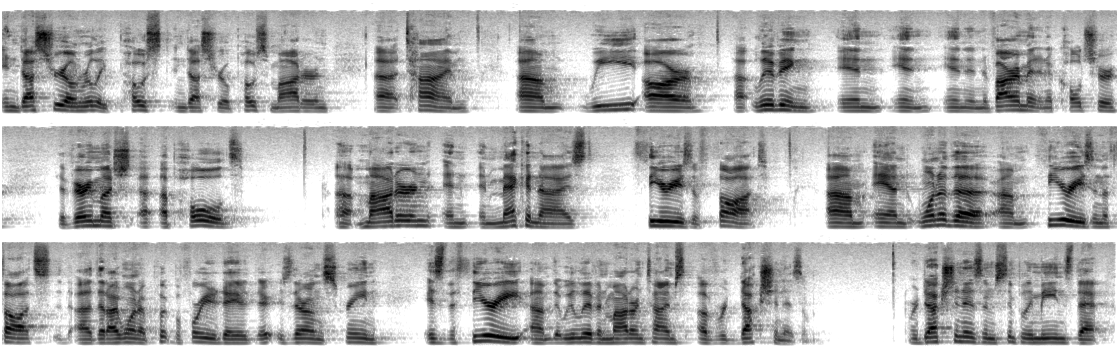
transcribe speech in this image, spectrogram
industrial and really post industrial, post modern uh, time, um, we are uh, living in, in, in an environment and a culture that very much uh, upholds uh, modern and, and mechanized theories of thought. Um, and one of the um, theories and the thoughts uh, that I want to put before you today is there on the screen is the theory um, that we live in modern times of reductionism. Reductionism simply means that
